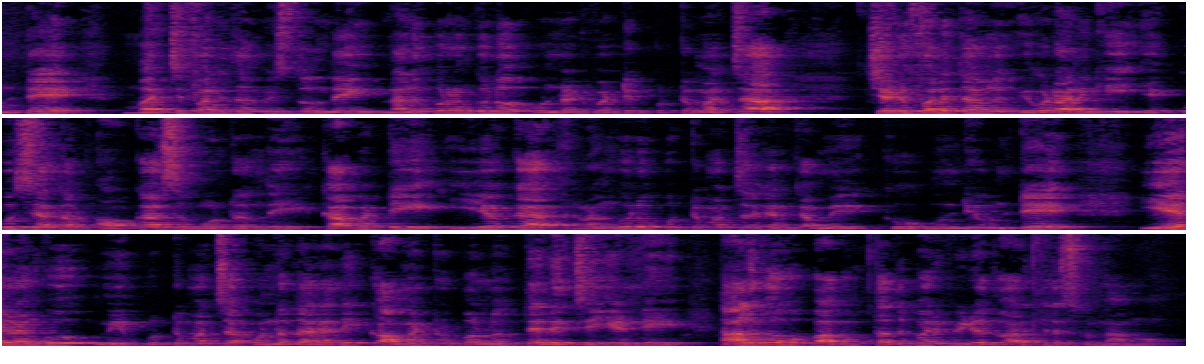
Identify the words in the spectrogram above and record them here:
ఉంటే మంచి ఫలితం ఇస్తుంది. నలుపు రంగులో ఉన్నటువంటి పుట్టుమచ్చ చెడు ఫలితాలు ఇవ్వడానికి ఎక్కువ శాతం అవకాశం ఉంటుంది. కాబట్టి ఈ యొక్క రంగులు పుట్టుమచ్చలు కనుక మీకు ఉండి ఉంటే ఏ రంగు మీ పుట్టుమచ్చ ఉన్నదనేది కామెంట్ రూపంలో తెలియజేయండి. నాలుగవ భాగం తదుపరి వీడియో ద్వారా తెలుసుకుందాము.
